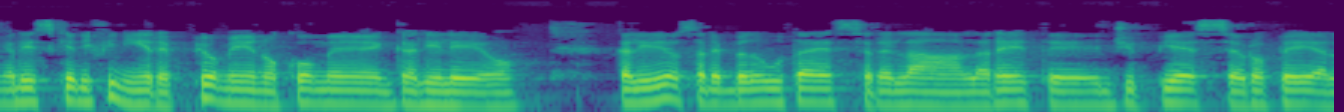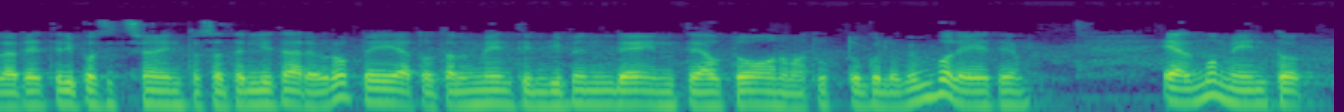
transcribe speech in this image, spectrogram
rischia di finire più o meno come Galileo. Galileo sarebbe dovuta essere la, la, rete GPS europea, la rete di posizionamento satellitare europea, totalmente indipendente, autonoma, tutto quello che volete, e al momento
